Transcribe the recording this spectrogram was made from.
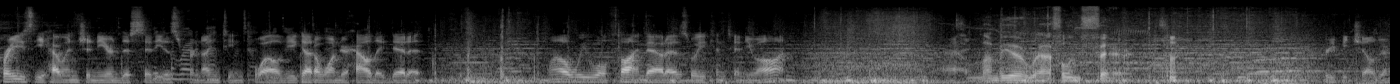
Crazy how engineered this city is for 1912. You gotta wonder how they did it. Well, we will find out as we continue on. Alright, Columbia Raffle and Fair. creepy children.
